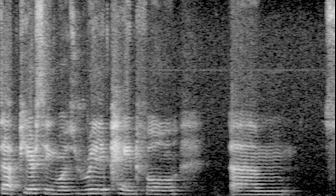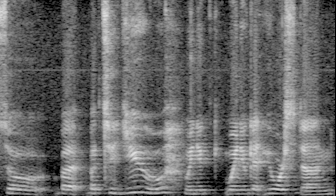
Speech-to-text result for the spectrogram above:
that piercing was really painful um, so but but to you when you when you get yours done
